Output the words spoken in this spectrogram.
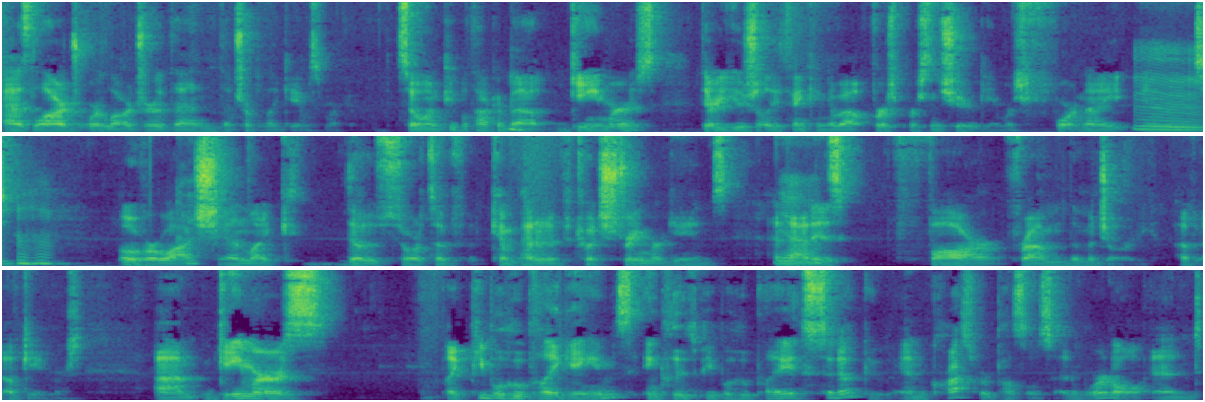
as large or larger than the AAA games market. So when people talk about gamers, they're usually thinking about first-person shooter gamers, Fortnite and Overwatch, and like those sorts of competitive Twitch streamer games, and that Yeah. is far from the majority of, of gamers. Um, gamers, like people who play games, includes people who play Sudoku and crossword puzzles and Wordle and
